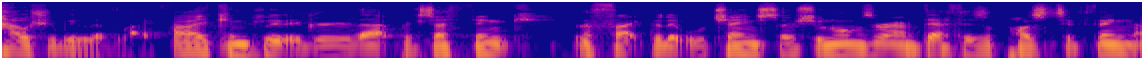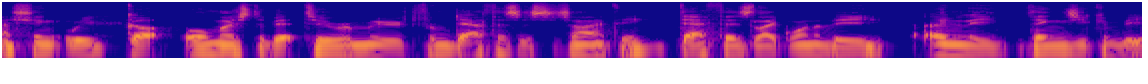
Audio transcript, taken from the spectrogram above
how should we live life I completely agree with that because I think the fact that it will change social norms around death is a positive thing. I think we've got almost a bit too removed from death as a society. Death is like one of the only things you can be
